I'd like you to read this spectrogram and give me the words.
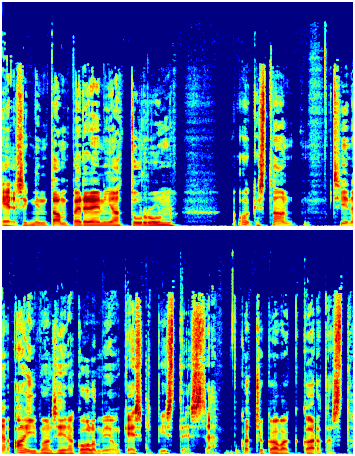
Helsingin, Tampereen ja Turun oikeastaan siinä aivan siinä kolmion keskipisteessä. Katsokaa vaikka kartasta.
